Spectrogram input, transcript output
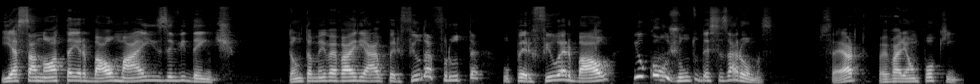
e essa nota herbal mais evidente. Então também vai variar o perfil da fruta, o perfil herbal e o conjunto desses aromas, certo? Vai variar um pouquinho.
